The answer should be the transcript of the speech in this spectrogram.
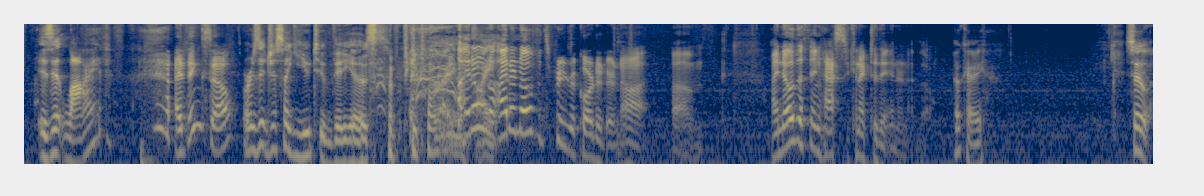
is it live I think so. or is it just like YouTube videos of people riding? I don't know. I don't know if it's pre-recorded or not. Um, I know the thing has to connect to the internet though. Okay. So Yeah.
